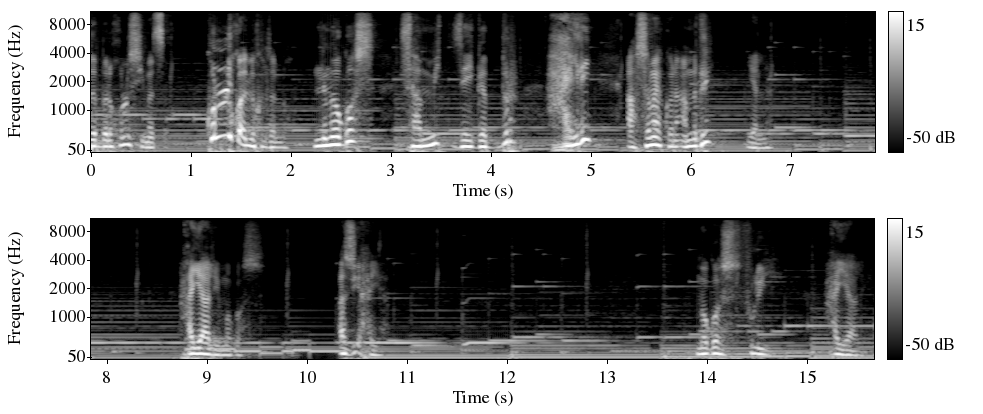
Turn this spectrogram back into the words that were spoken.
ዘበለ ኩሉስ ይመፅእ ኩሉ ይክእል ዝብለኩም ዘለኹ ንመጎስ ሳሚት ዘይገብር ሓይሊ ኣብ ሰማይ ኮነ ኣብ ምድሪ የለን ሓያል እዩ መጎስ ኣዝዩ ሓያል መጎስ ፍሉይ ሓያል እዩ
